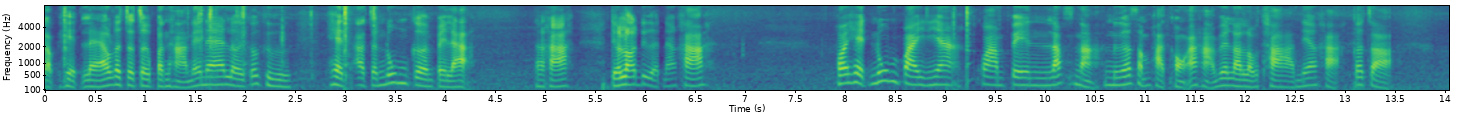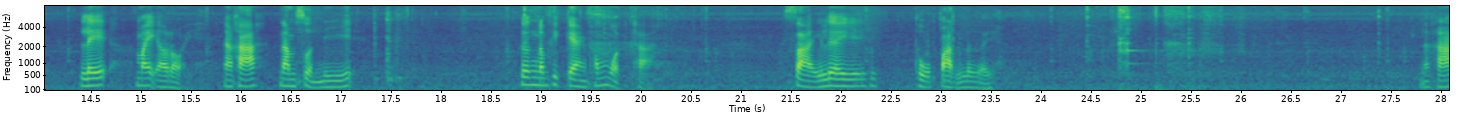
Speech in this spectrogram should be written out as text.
กับเห็ดแล้วเราจะเจอปัญหาแน่ๆเลยก็คือ เห็ดอาจจะนุ่มเกินไปแล้วนะคะ เดี๋ยวรอเดือดนะคะ พอเห็ดนุ่มไปเนี่ยความเป็นลักษณะเนื้อสัมผัสของอาหารเวลาเราทานเนี่ยค่ะ ก็จะเละไม่อร่อยนะคะนำส่วนนี้ เครื่องน้ำพริกแกงทั้งหมดค่ะ ใส่เลยโถปั่นเลยนะคะ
